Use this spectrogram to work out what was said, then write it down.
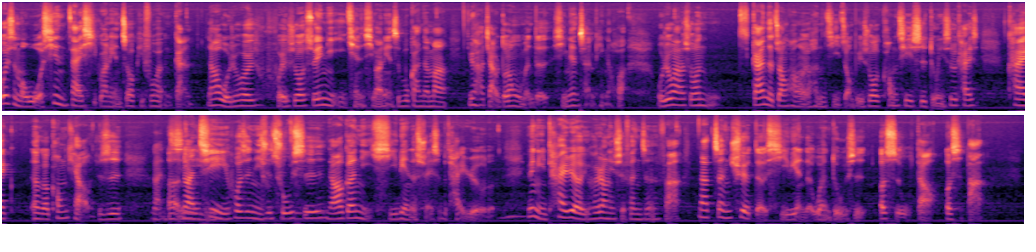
为什么我现在洗完脸之后皮肤会很干？然后我就会回说，所以你以前洗完脸是不干的吗？因为他假如都用我们的洗面产品的话，我就问他说。干的状况有很几种，比如说空气湿度，你是不是开开那个空调，就是暖呃暖气，或是你是厨师，然后跟你洗脸的水是不是太热了？因为你太热也会让你水分蒸发。那正确的洗脸的温度是二十五到二十八，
